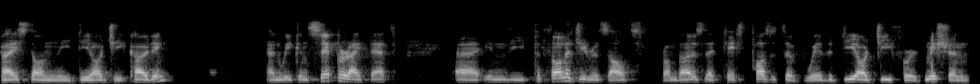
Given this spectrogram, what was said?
based on the DRG coding. And we can separate that uh, in the pathology results from those that test positive where the DRG for admission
